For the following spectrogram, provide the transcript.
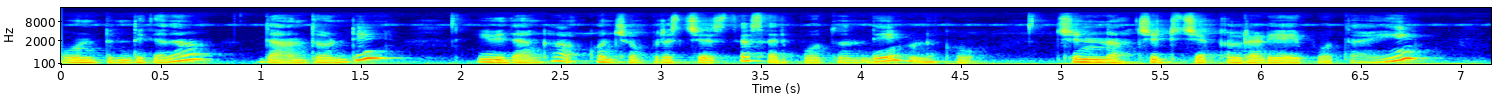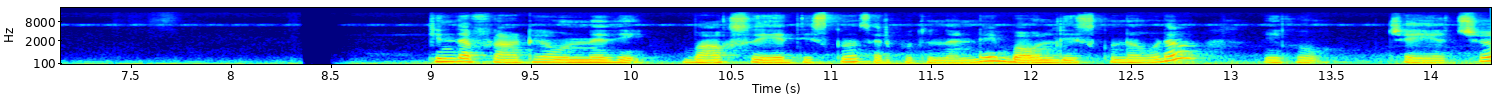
ఉంటుంది కదా దాంతో ఈ విధంగా కొంచెం ప్రెస్ చేస్తే సరిపోతుంది. మనకు చిన్న చిట్టి చెక్కలు రెడీ అయిపోతాయి. కింద ఫ్లాట్గా ఉన్నది బాక్స్ ఏది తీసుకున్నా సరిపోతుందండి. బౌల్ తీసుకున్నా కూడా మీకు చేయొచ్చు.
